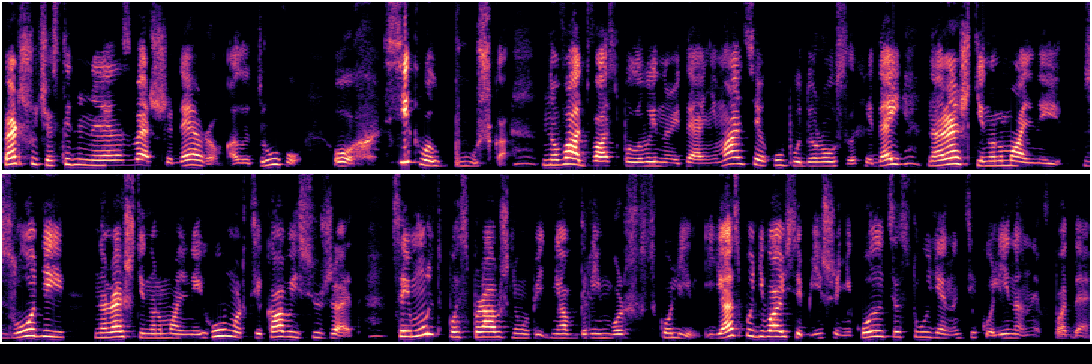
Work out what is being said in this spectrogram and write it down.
Першу частину не назвеш шедевром, але другу. Ох, сіквел пушка. Нова 2,5D анімація, купу дорослих ідей, нарешті нормальний злодій. Нарешті нормальний гумор, цікавий сюжет. Цей мульт по-справжньому підняв DreamWorks з колін, і я сподіваюся, більше ніколи ця студія на ці коліна не впаде.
